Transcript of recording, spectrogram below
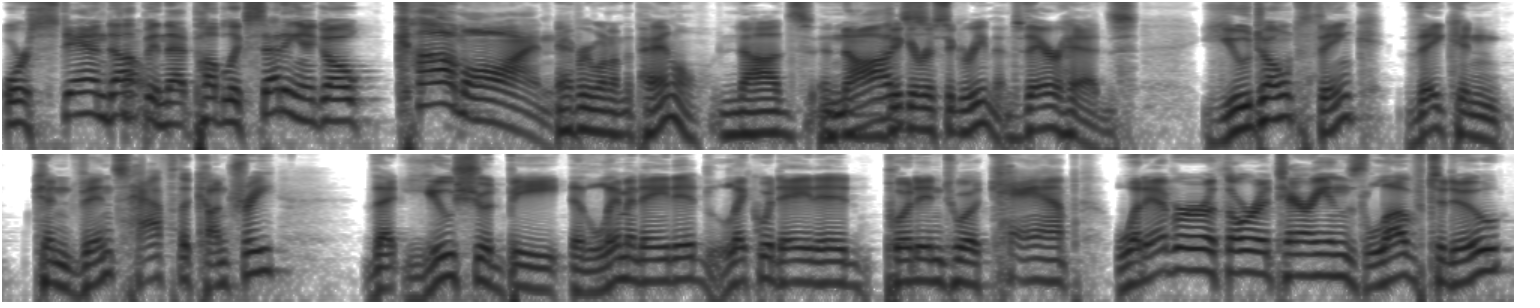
or stand up No. in that public setting and go, "Come on!" Everyone on the panel nods in Nods vigorous agreement. Their heads. You don't think they can convince half the country that you should be eliminated, liquidated, put into a camp, whatever authoritarians love to do?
